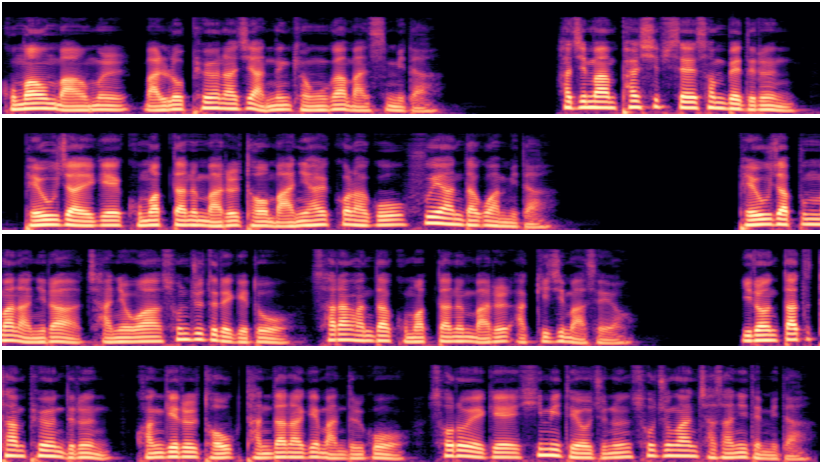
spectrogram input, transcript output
고마운 마음을 말로 표현하지 않는 경우가 많습니다. 하지만 80세 선배들은 배우자에게 고맙다는 말을 더 많이 할 거라고 후회한다고 합니다. 배우자뿐만 아니라 자녀와 손주들에게도 사랑한다 고맙다는 말을 아끼지 마세요. 이런 따뜻한 표현들은 관계를 더욱 단단하게 만들고 서로에게 힘이 되어주는 소중한 자산이 됩니다.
